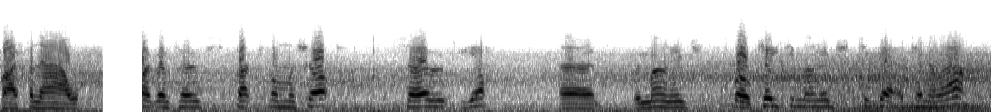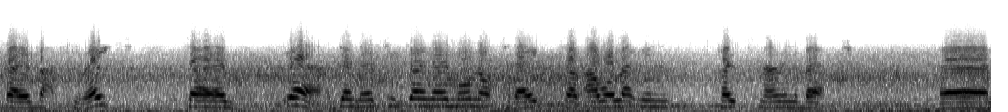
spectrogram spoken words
Bye for now. Right then folks, back from the shop. So yeah, uh, we managed, well Katie managed to get a tenner out, so that's great. So yeah, I don't know if she's going home or not today, so I will let you folks know in a bit. Um,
